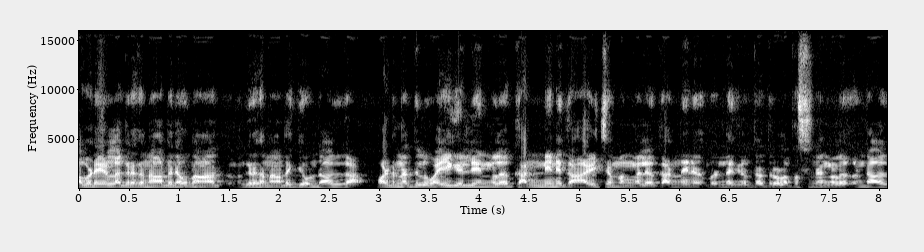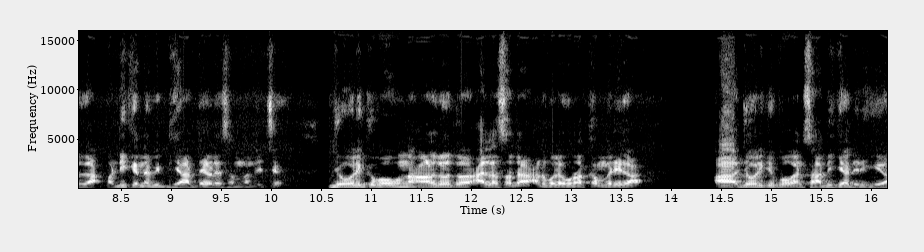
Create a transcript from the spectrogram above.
അവിടെയുള്ള ഗ്രഹനാഥനോ ഗ്രഹനാഥയ്ക്കോ ഉണ്ടാകുക. പഠനത്തിൽ വൈകല്യങ്ങൾ കണ്ണിന് കാഴ്ചമങ്ങൽ കണ്ണിന് എന്തെങ്കിലും തരത്തിലുള്ള പ്രശ്നങ്ങൾ ഉണ്ടാകുക പഠിക്കുന്ന വിദ്യാർത്ഥികളെ സംബന്ധിച്ച്. ജോലിക്ക് പോകുന്ന ആളുകൾക്ക് അലസത അതുപോലെ ഉറക്കം വരിക ആ ജോലിക്ക് പോകാൻ സാധിക്കാതിരിക്കുക.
